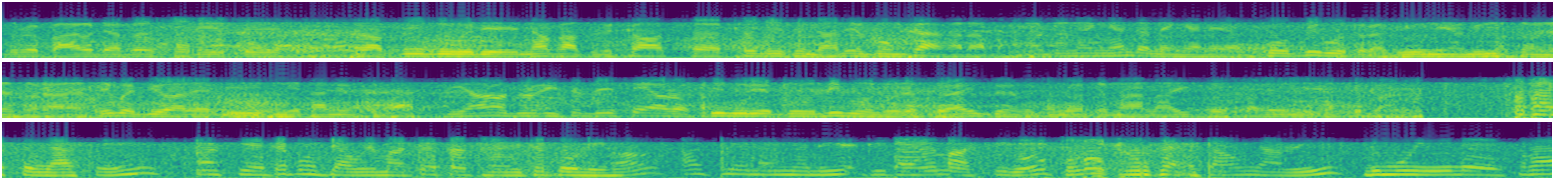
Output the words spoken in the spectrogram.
သူတို့ biodiversity ဆိုတော့ပြည်သူတွေနောက်ကသူ cost tradition ဒါတွေအကုန်ကထားတာပါတနိုင်ငံတနိုင်ငံနဲ့ကိုပြီးဖို့ဆိုတာဒီနေရာမျိုးမှာဆောင်ရွက်ဆိုတာသိပဲပြောရတဲ့ဒီအနေအထားမျိုးဖြစ်ပါတယ်ဒီကတော့သူ exhibition ကတော့ပြည်သူတွေကိုပြီးဖို့လိုတယ်ဆိုတော့အဲ့ဒီကတော့ကျွန်တော်ဒီမှာလာပြီးဆောင်ရွက်နေတာဖြစ်ပါတယ်ပထမဆုံးရှင်အာဆီယံတပ်ပုံပြောင်းဝဲမှာတက်တက်ထိုင်တပ်ပုံတွေဟာအာဆီယံနိုင်ငံတွေရဲ့ဒီတိုင်းမှာရှိတဲ့ဒလိထိုးဆက်အကြောင်းအရာတွေလူမှုရေးနဲ့ကမ္ဘာ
